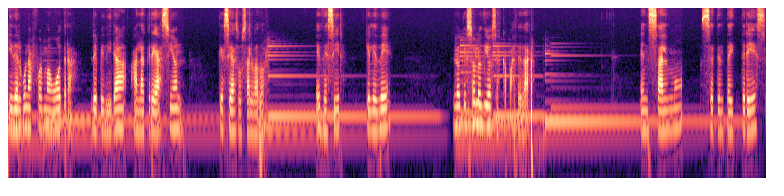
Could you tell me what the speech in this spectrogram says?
y de alguna forma u otra le pedirá a la creación que sea su salvador. Es decir, que le dé lo que solo Dios es capaz de dar. En Salmo 73,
